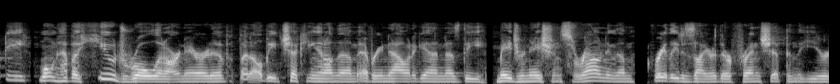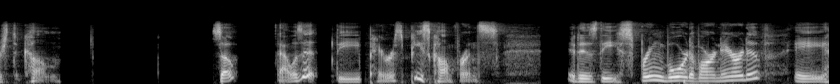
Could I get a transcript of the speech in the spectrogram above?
Turkey won't have a huge role in our narrative, but I'll be checking in on them every now and again as the major nations surrounding them greatly desire their friendship in the years to come. So, that was it, the Paris Peace Conference. It is the springboard of our narrative, a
